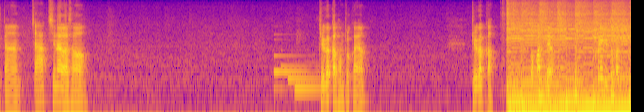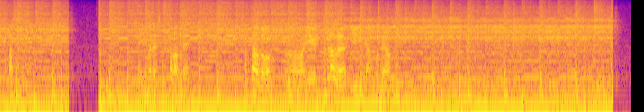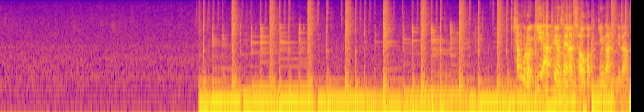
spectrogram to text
일단 쫙 지나가서 결과값 한번 볼까요? 결과값 똑같아요. 프레임이 똑같, 똑같습니다. 자, 이번엔 3타로인데 3타로도 어, 이 클럭을 유의 깊게 한번 보세요. 참고로 이 앞에 영상이랑 좌우가 바뀐 거 아닙니다.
